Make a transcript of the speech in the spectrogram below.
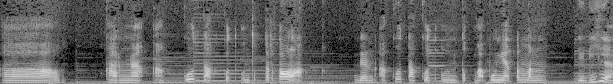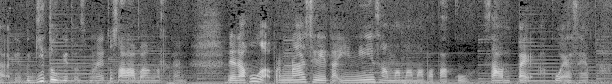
uh, karena aku takut untuk tertolak dan aku takut untuk nggak punya temen jadi ya ya begitu gitu. Sebenarnya itu salah banget kan. Dan aku nggak pernah cerita ini sama mama papaku sampai aku SMA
